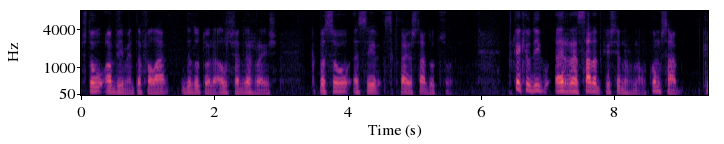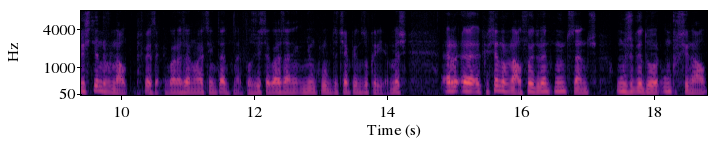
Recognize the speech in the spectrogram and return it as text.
Estou, obviamente, a falar da doutora Alexandra Reis, que passou a ser secretária de Estado do Tesouro. Porquê é que eu digo arraçada de Cristiano Ronaldo? Como sabe, Cristiano Ronaldo, é, agora já não é assim tanto, não é? Pelos vistos, agora já nenhum clube de Champions o queria. Mas a, a Cristiano Ronaldo foi durante muitos anos um jogador, um profissional,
